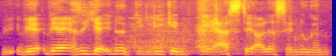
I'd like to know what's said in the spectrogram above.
wer, wer sich erinnert, die legendärste aller Sendungen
